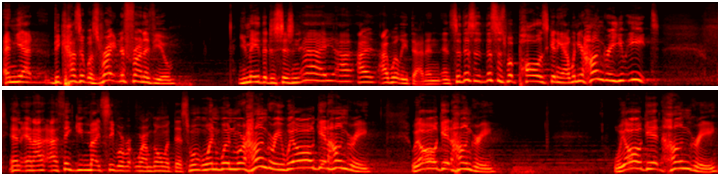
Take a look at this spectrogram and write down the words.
And yet, because it was right in front of you, you made the decision, yeah, I, I, I will eat that. And, and so this is, this is what Paul is getting at. When you're hungry, you eat. And, and I, I think you might see where, where I'm going with this. When, when, when we're hungry, we all get hungry. We all get hungry. We all get hungry.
